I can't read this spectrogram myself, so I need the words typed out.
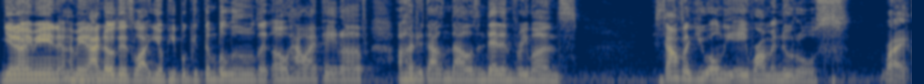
You know what I mean? I mean, I know there's a lot. You know, people get them balloons like, oh, how I paid off a hundred thousand dollars in debt in three months. Sounds like you only ate ramen noodles, Right.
